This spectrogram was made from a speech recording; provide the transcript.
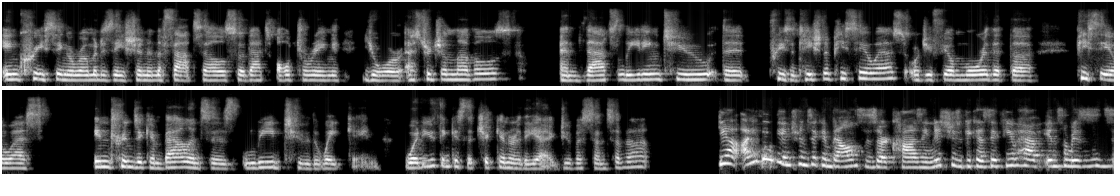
increasing aromatization in the fat cells so that's altering your estrogen levels and that's leading to the presentation of PCOS or do you feel more that the PCOS intrinsic imbalances lead to the weight gain? What do you think is the chicken or the egg? Do you have a sense of that yeah, I think the intrinsic imbalances are causing issues because if you have insulin resistance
